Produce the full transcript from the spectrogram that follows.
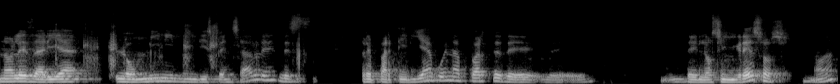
no les daría lo mínimo indispensable, les repartiría buena parte de, de, los ingresos, ¿no?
